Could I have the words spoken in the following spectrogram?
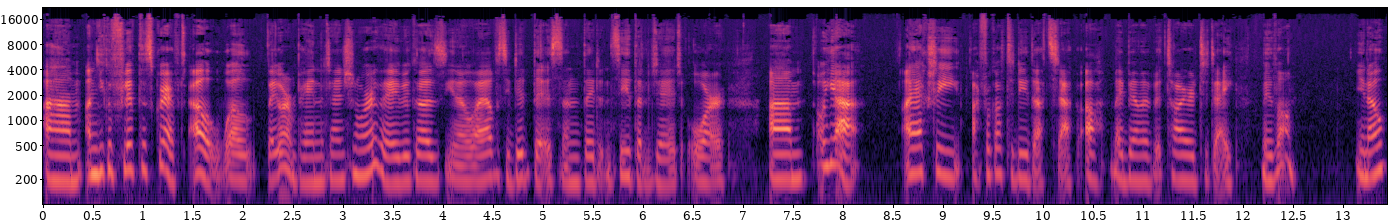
Um, and you could flip the script. Oh, well, they weren't paying attention, were they? Because, you know, I obviously did this and they didn't see that I did. Or, um, oh, yeah, I actually, I forgot to do that step. Oh, maybe I'm a bit tired today. Move on you know?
